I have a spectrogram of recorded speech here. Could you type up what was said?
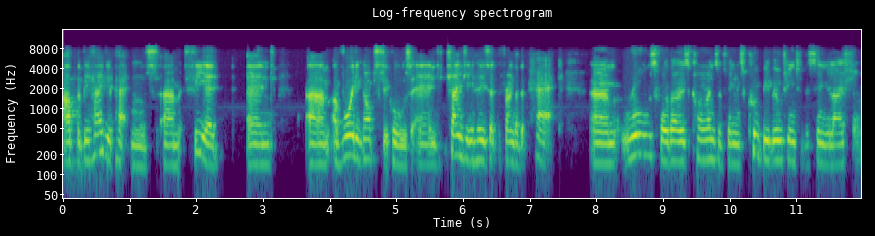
other behavior patterns um, fear and um, avoiding obstacles and changing who's at the front of the pack um, rules for those kinds of things could be built into the simulation.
